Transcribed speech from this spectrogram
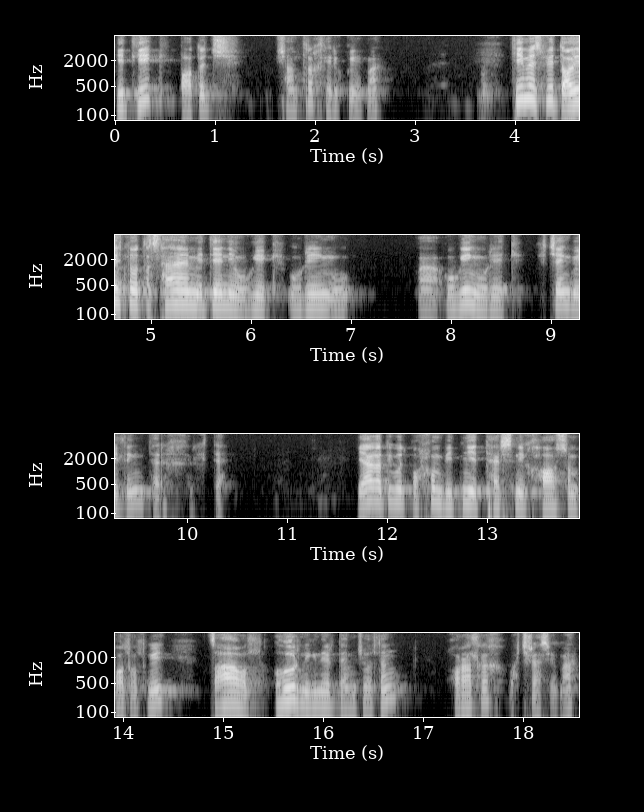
гэдгийг бодож шантрах хэрэггүй юм аа. Тиймээс бид оюутнуудад сайн мэдээний үгийг үрийн үгийн үрийг хичээнгүйлэн тарих хэрэгтэй. Яагаад гэвэл Бурхан бидний тарьсныг хоосон болголгүй заавал өөр нэгнээр дамжуулан хураалгах учраас юм аа.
